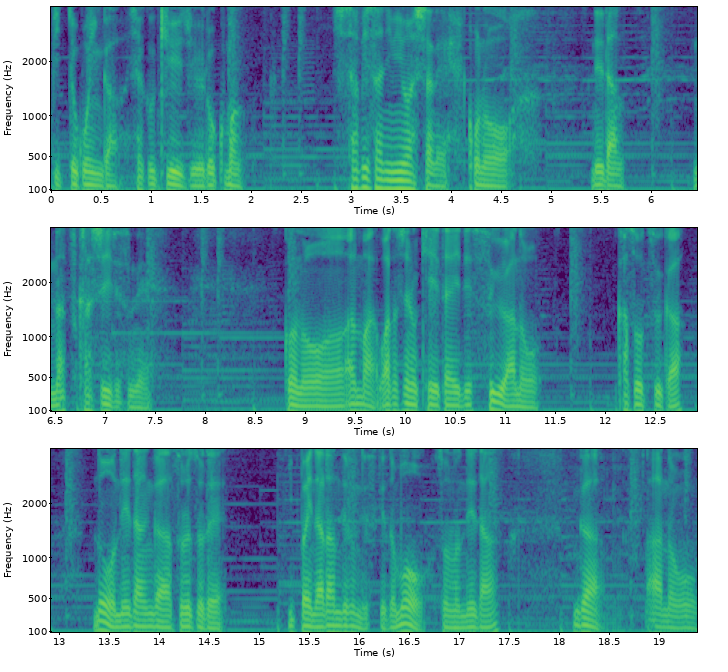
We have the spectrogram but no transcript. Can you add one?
ビットコインが196万。久々に見ましたねこの値段。懐かしいですね。このあ、まあ、私の携帯ですぐあの仮想通貨の値段がそれぞれいっぱい並んでるんですけどもその値段があの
